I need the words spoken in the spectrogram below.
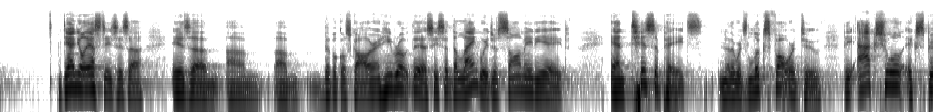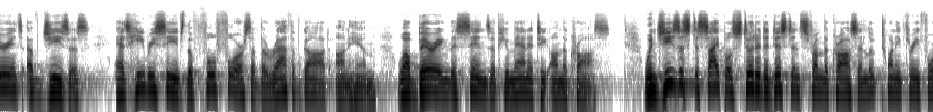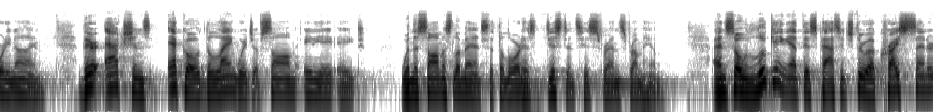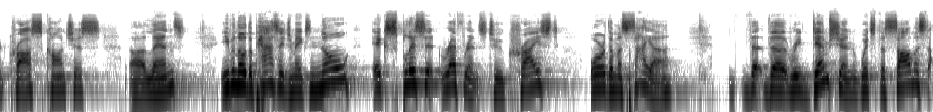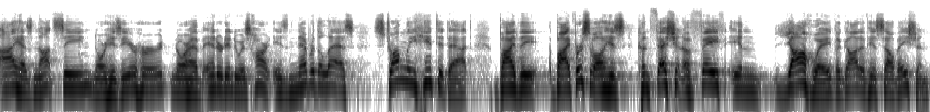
Daniel Estes is a, is a, um, a biblical scholar, and he wrote this. He said, The language of Psalm 88 anticipates, in other words, looks forward to, the actual experience of Jesus as he receives the full force of the wrath of God on him while bearing the sins of humanity on the cross. When Jesus' disciples stood at a distance from the cross in Luke 23 49, their actions echoed the language of Psalm 88 8, when the psalmist laments that the Lord has distanced his friends from him. And so, looking at this passage through a Christ centered, cross conscious uh, lens, even though the passage makes no explicit reference to Christ or the Messiah, the, the redemption which the psalmist's eye has not seen, nor his ear heard, nor have entered into his heart, is nevertheless strongly hinted at by the by first of all his confession of faith in Yahweh, the God of his salvation,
